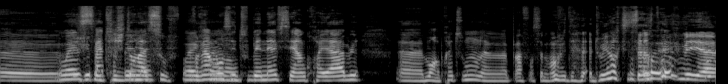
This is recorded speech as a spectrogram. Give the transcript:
Euh, Ouais, je vais c'est pas tricher dans la souffle. Ouais, Vraiment, c'est tout bénef, c'est incroyable. Euh, bon, après, tout le monde n'a pas forcément envie d'aller à New si ça se trouve, mais euh,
